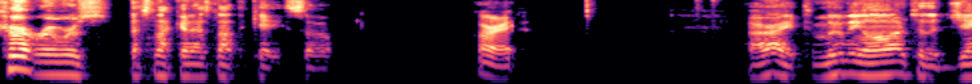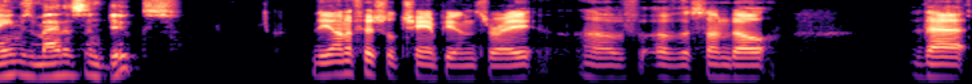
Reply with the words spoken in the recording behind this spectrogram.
current rumors that's not gonna that's not the case. So, all right, all right, moving on to the James Madison Dukes, the unofficial champions, right of of the Sun Belt. That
